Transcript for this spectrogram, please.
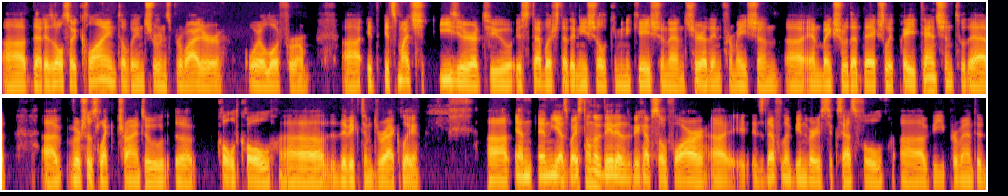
that is also a client of an insurance provider or a law firm, uh, it, it's much easier to establish that initial communication and share the information uh, and make sure that they actually pay attention to that uh, versus like trying to cold call the victim directly. Uh, and and yes, based on the data that we have so far, uh, it, it's definitely been very successful. Uh, we prevented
